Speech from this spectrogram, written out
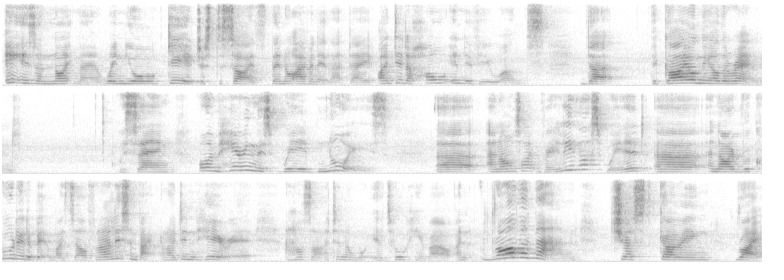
It is a nightmare when your gear just decides they're not having it that day. I did a whole interview once that the guy on the other end was saying, Oh, I'm hearing this weird noise. Uh, and I was like, Really? That's weird. Uh, and I recorded a bit of myself and I listened back and I didn't hear it. And I was like, I don't know what you're talking about. And rather than just going, right,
